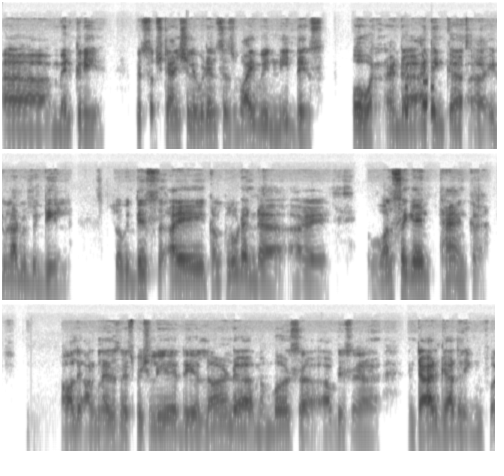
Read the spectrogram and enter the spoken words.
uh, mercury with substantial evidences why we need this over, and uh, I think uh, it will not be a big deal. So with this, I conclude, and I once again thank. Uh, all the organizations, especially the learned uh, members uh, of this uh, entire gathering, for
